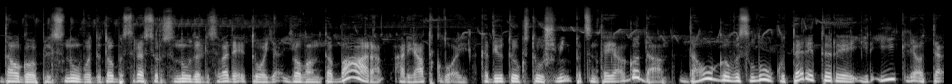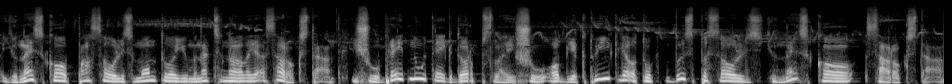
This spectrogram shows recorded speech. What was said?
Daugopils novada dabas resursu nodaļas vadītoja Jolanta Bāra arī atklāja, ka 2011. gadā Daugavas lūku teritorija ir iekļauta UNESCO pasaules mantojuma nacionālajā sarakstā. Šobrīd notiek darbs, lai šo objektu iekļautu vispasaules UNESCO sarakstā.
